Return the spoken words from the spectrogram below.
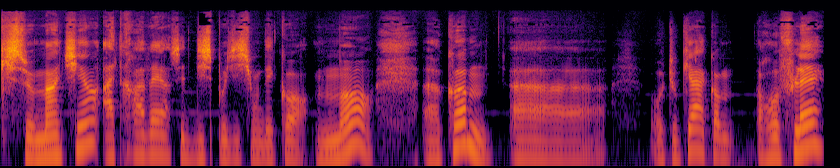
qui se maintient à travers cette disposition des corps morts, euh, comme, euh, en tout cas, comme reflet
